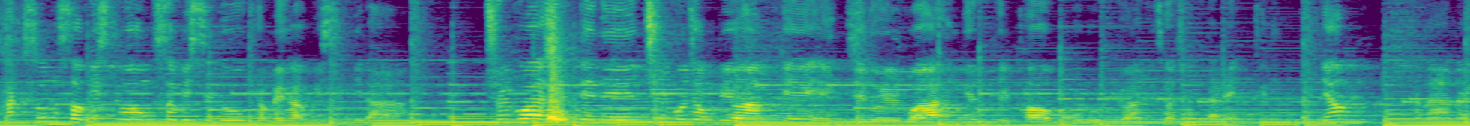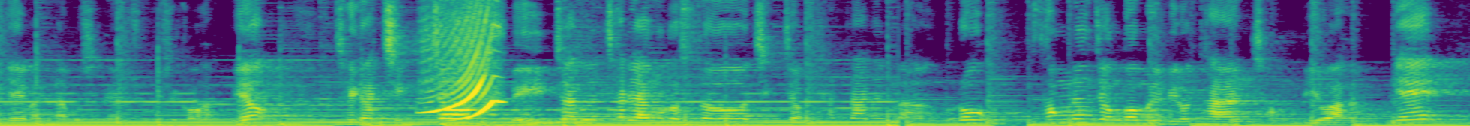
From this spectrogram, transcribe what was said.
탁송 서비스와 홈 서비스도 겸행하고 있습니다. 출고하실 때는 출고 정비와 함께 엔진 오일과 항균 필터 무료로 교환서 전달해 드리니까요. 편안하게 만나보시면 좋으실 것 같고요. 제가 직접 매입 작은 차량으로서 직접 탄다는 마음으로 성능 점검을 비롯한 정비와 함께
